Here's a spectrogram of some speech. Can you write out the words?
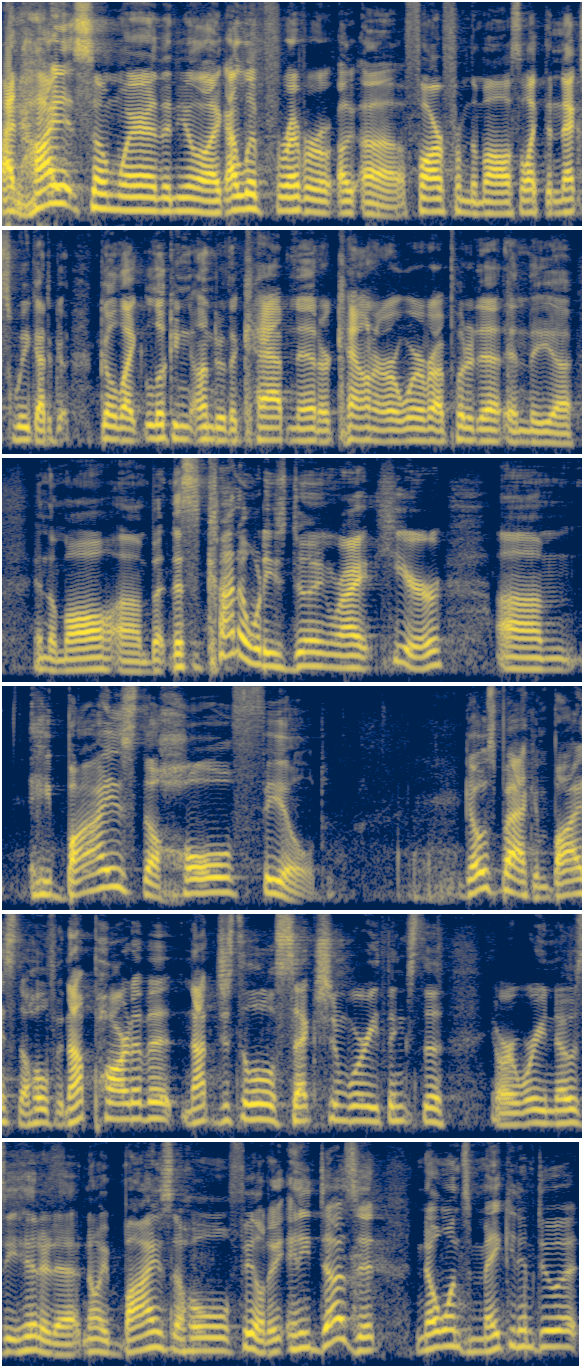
I'd hide it somewhere, and then you know, like I lived forever uh, uh, far from the mall, so like the next week I'd go, go, like looking under the cabinet or counter or wherever I put it at in the uh, in the mall. Um, but this is kind of what he's doing right here. Um, he buys the whole field, goes back and buys the whole field, not part of it, not just a little section where he thinks the or where he knows he hit it at. No, he buys the whole field, and he does it. No one's making him do it.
